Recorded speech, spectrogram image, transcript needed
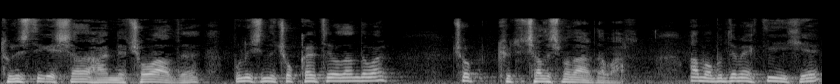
turistik eşyalar haline çoğaldı. Bunun içinde çok kaliteli olan da var, çok kötü çalışmalar da var. Ama bu demek değil ki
